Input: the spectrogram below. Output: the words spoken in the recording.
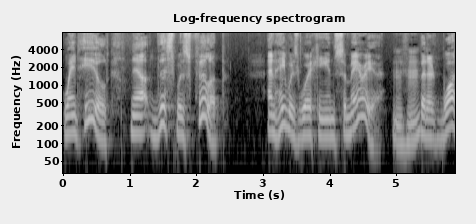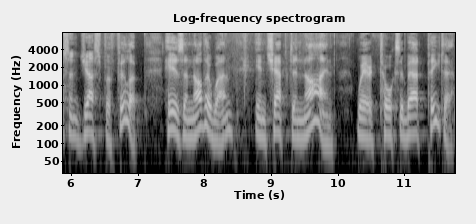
went healed. Now, this was Philip, and he was working in Samaria. Mm-hmm. But it wasn't just for Philip. Here's another one in chapter 9 where it talks about Peter.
